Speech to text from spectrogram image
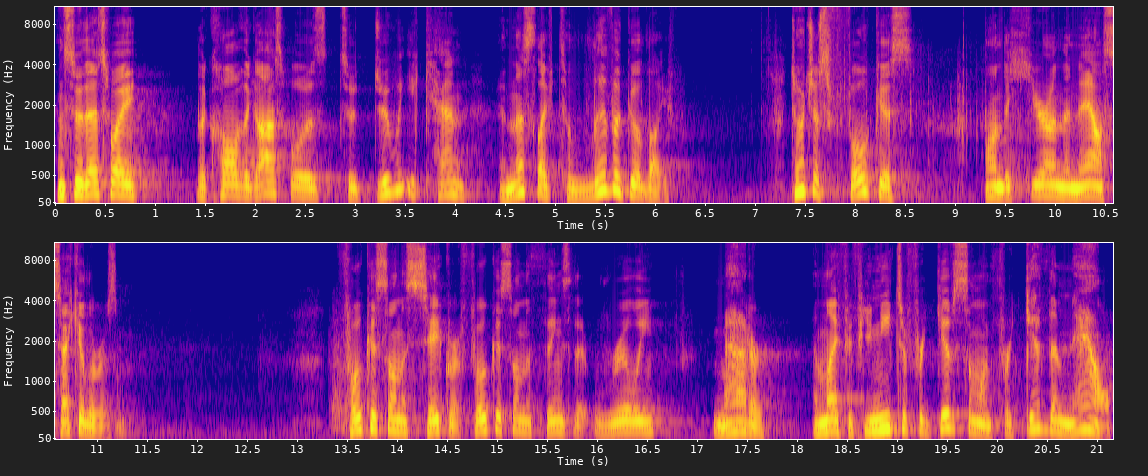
And so that's why the call of the gospel is to do what you can in this life to live a good life. Don't just focus on the here and the now, secularism. Focus on the sacred, focus on the things that really matter in life. If you need to forgive someone, forgive them now.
